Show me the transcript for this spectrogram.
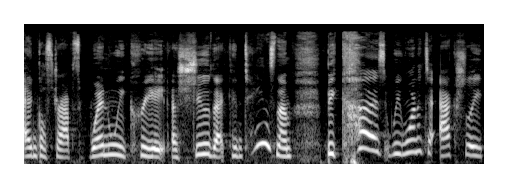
ankle straps when we create a shoe that contains them because we wanted to actually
